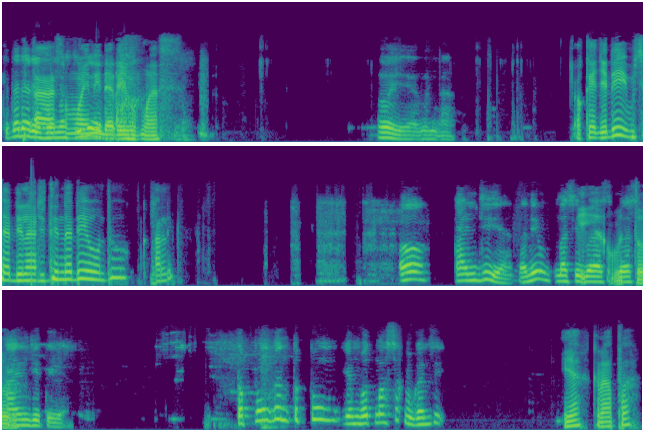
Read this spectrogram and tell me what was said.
Kita dari kita Humas semua juga ini ya, dari Humas. Oh iya, benar. Oke, jadi bisa dilanjutin tadi untuk kali. Oh, kanji ya. Tadi masih Iya, bahas-bahas betul. kanji tuh ya. Tepung kan tepung yang buat masak bukan sih? Ya, kenapa?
